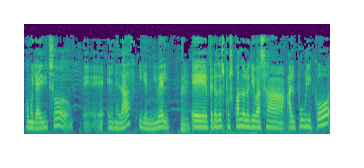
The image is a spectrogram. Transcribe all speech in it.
como ya he dicho, en edad y en nivel. pero después cuando lo llevas al público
